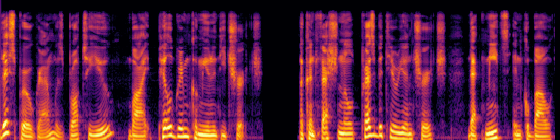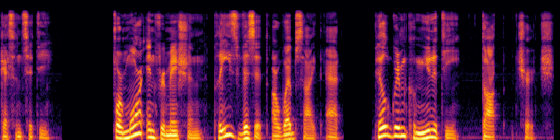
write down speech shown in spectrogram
This program was brought to you by Pilgrim Community Church, a confessional Presbyterian church that meets in Cubao, Quezon City. For more information, please visit our website at pilgrimcommunity.church.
